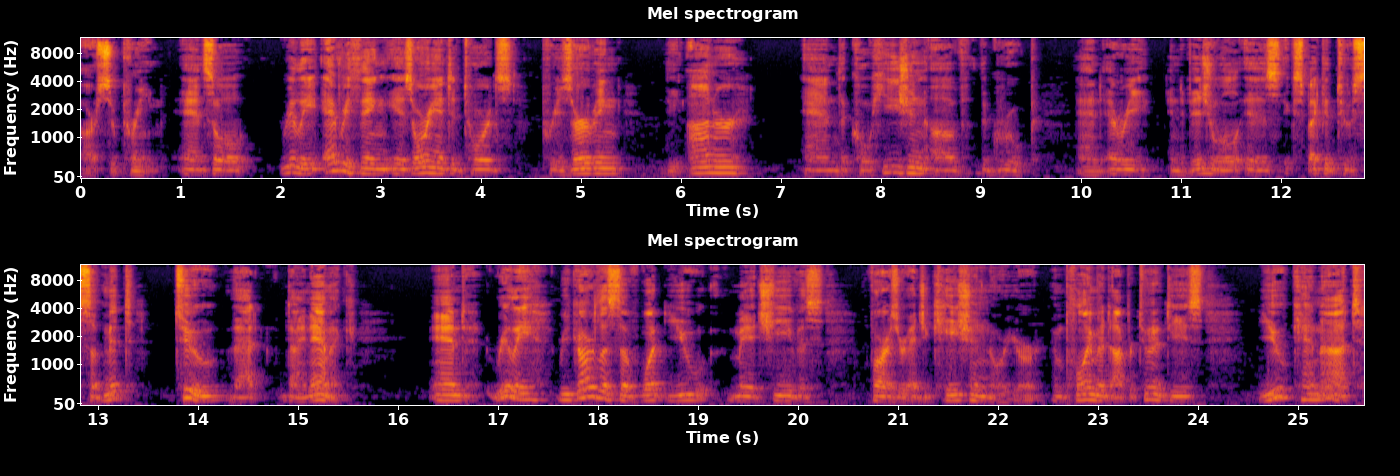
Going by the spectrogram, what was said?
are supreme. And so, really, everything is oriented towards preserving the honor and the cohesion of the group. And every individual is expected to submit to that dynamic. And really, regardless of what you may achieve as far as your education or your employment opportunities, you cannot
